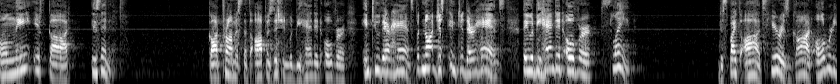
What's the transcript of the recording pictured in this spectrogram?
Only if God is in it. God promised that the opposition would be handed over into their hands, but not just into their hands, they would be handed over slain. Despite the odds, here is God already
